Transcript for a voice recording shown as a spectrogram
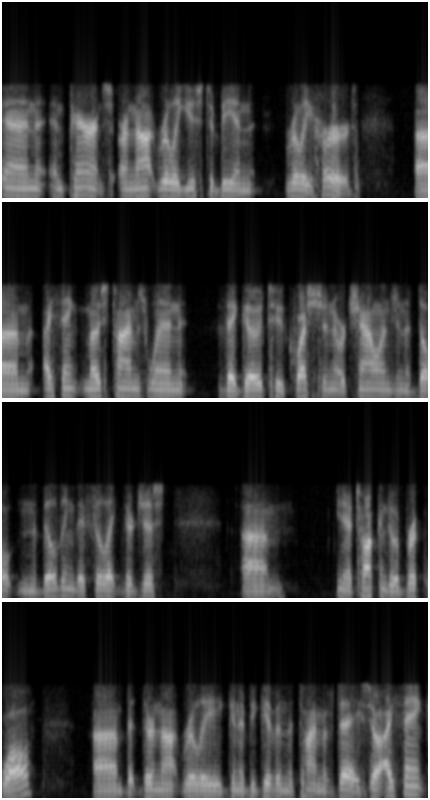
and and parents are not really used to being really heard. Um, I think most times when they go to question or challenge an adult in the building, they feel like they're just, um, you know, talking to a brick wall, um, but they're not really going to be given the time of day. So I think,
